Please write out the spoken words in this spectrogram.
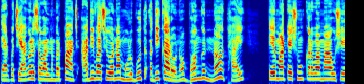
ત્યાર પછી આગળ સવાલ નંબર પાંચ, આદિવાસીઓના મૂળભૂત અધિકારોનો ભંગ ન થાય તે માટે શું કરવામાં આવશે?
